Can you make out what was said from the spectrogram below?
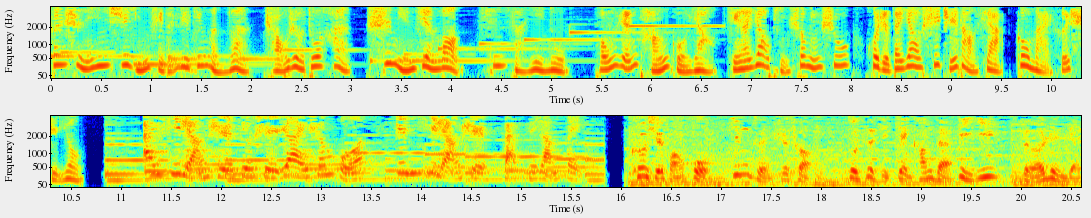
肝肾阴虚引起的月经紊乱、潮热多汗、失眠健忘、心烦易怒。同仁堂国药，请按药品说明书或者在药师指导下购买和使用。爱惜粮食就是热爱生活，珍惜粮食，反对浪费。科学防护，精准施策，做自己健康的第一责任人。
